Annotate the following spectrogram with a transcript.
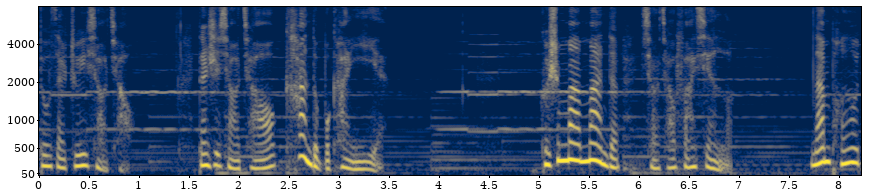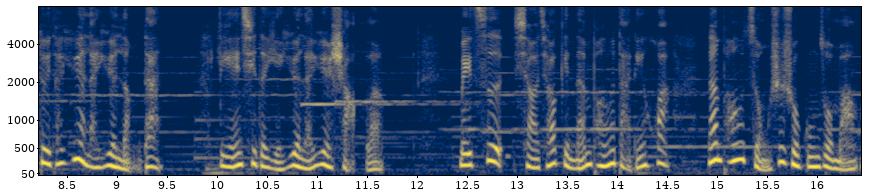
都在追小乔，但是小乔看都不看一眼。可是慢慢的，小乔发现了，男朋友对她越来越冷淡，联系的也越来越少了。每次小乔给男朋友打电话，男朋友总是说工作忙，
